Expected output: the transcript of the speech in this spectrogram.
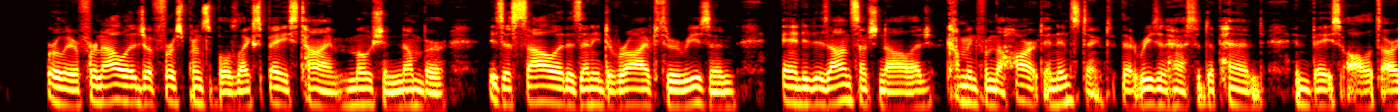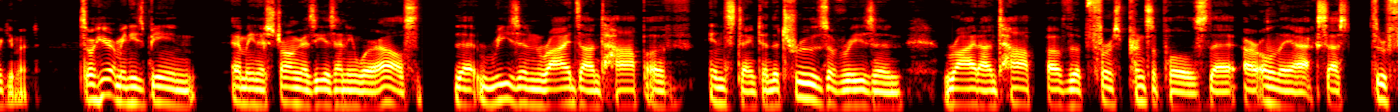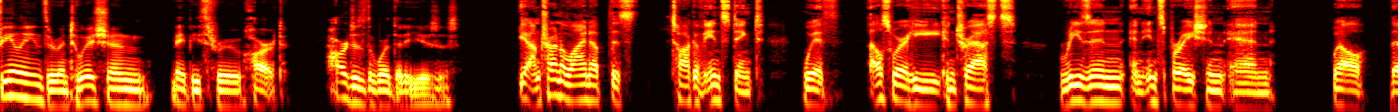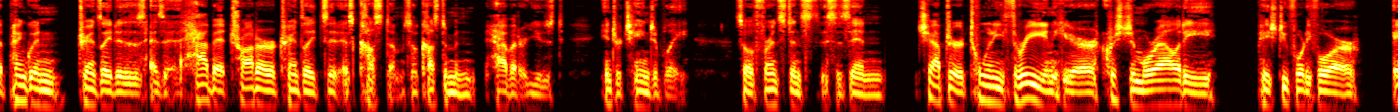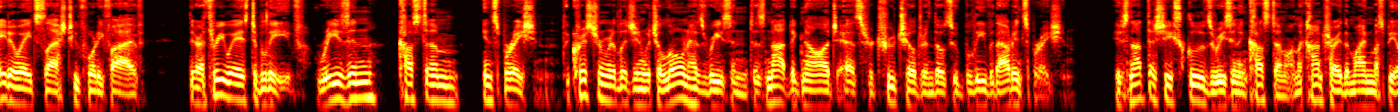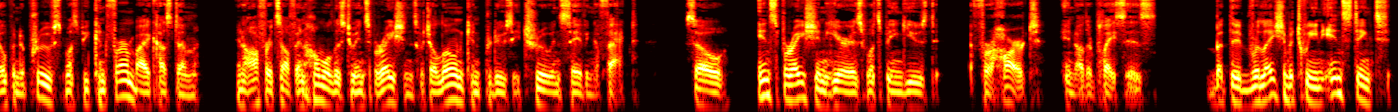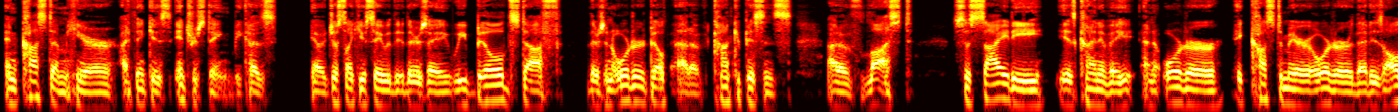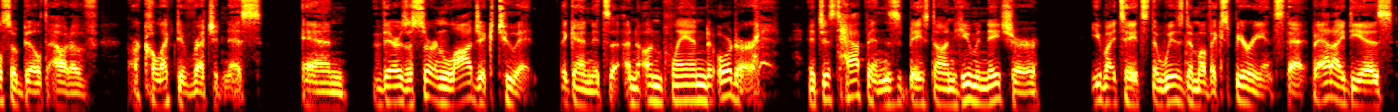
Earlier, for knowledge of first principles like space, time, motion, number, is as solid as any derived through reason, and it is on such knowledge, coming from the heart and instinct, that reason has to depend and base all its argument. So here, I mean, he's being, I mean, as strong as he is anywhere else, that reason rides on top of instinct and the truths of reason ride on top of the first principles that are only accessed through feeling, through intuition, maybe through heart. Heart is the word that he uses. Yeah, I'm trying to line up this talk of instinct with elsewhere he contrasts reason and inspiration and, well, the penguin translated as, as a habit. Trotter translates it as custom. So custom and habit are used interchangeably. So for instance, this is in chapter 23 in here, Christian morality, page 244, 808 slash 245. There are three ways to believe. Reason, custom, inspiration. The Christian religion, which alone has reason, does not acknowledge as her true children those who believe without inspiration. It is not that she excludes reason and custom. On the contrary, the mind must be open to proofs, must be confirmed by custom, and offer itself in humbleness to inspirations, which alone can produce a true and saving effect. So inspiration here is what's being used for heart in other places. But the relation between instinct and custom here, I think is interesting because, you know, just like you say, there's a, we build stuff. There's an order built out of concupiscence, out of lust. Society is kind of a, an order, a customary order that is also built out of our collective wretchedness. And there's a certain logic to it. Again, it's an unplanned order. It just happens based on human nature. You might say it's the wisdom of experience that bad ideas,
